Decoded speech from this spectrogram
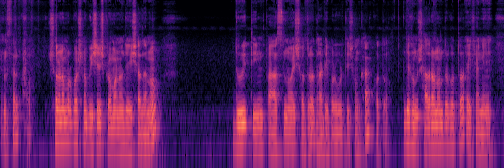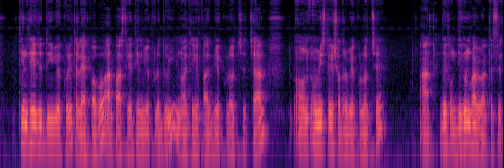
অ্যান্সার খ। ষোলো নম্বর প্রশ্ন, বিশেষ ক্রমানুযায়ী সাজানো। দুই, তিন, পাঁচ, নয়, সতেরো, ধারাটি পরবর্তী সংখ্যা কত? দেখুন, সাধারণ অন্তর্গত এখানে তিন থেকে যদি দুই বিয়োগ করি, তাহলে এক পাবো। আর পাঁচ থেকে তিন বিয়োগ করলে দুই, নয় থেকে পাঁচ বিয়োগ করলে হচ্ছে চার। উনিশ থেকে সতেরো বিয়োগ করলে হচ্ছে আট। দেখুন, দ্বিগুণভাবে বাড়তেছে।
